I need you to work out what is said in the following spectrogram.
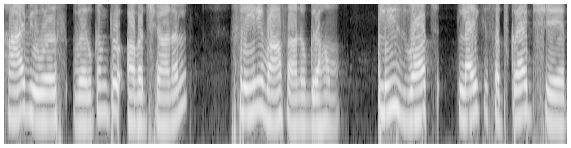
Hi viewers welcome to our channel Srinivas అనుగ్రహం please watch like subscribe share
